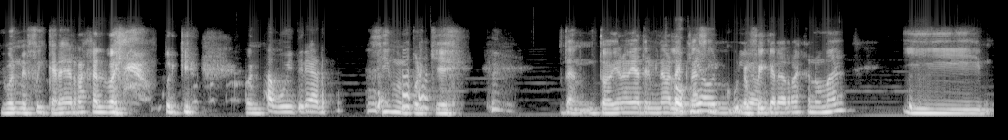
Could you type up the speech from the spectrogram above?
y bueno, me fui cara de raja al baño porque... Bueno, a buitrear. Sí, bueno, porque todavía no había terminado la clase, me fui cara de raja nomás. Y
